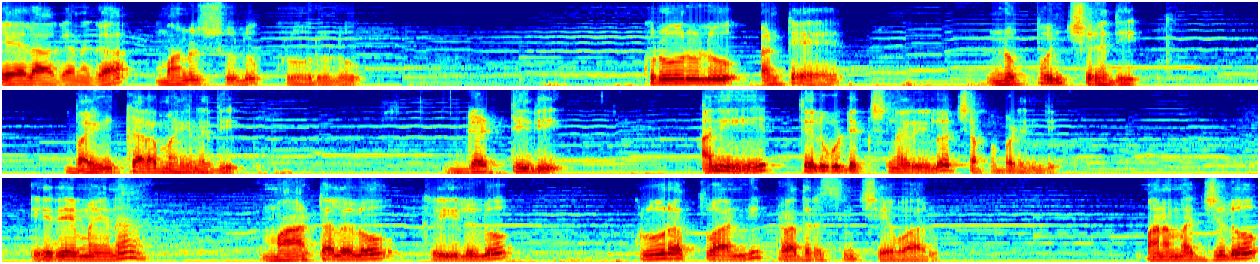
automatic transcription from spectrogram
ఎలాగనగా మనుషులు క్రూరులు. క్రూరులు అంటే నొప్పుంచినది భయంకరమైనది గట్టిది అని తెలుగు డిక్షనరీలో చెప్పబడింది. ఏదేమైనా మాటలలో క్రియలలో క్రూరత్వాన్ని ప్రదర్శించేవారు. మన మధ్యలో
